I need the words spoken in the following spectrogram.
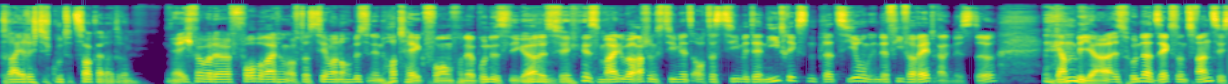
drei richtig gute Zocker da drin. Ja, ich war bei der Vorbereitung auf das Thema noch ein bisschen in Hot-Take-Form von der Bundesliga. Mhm. Deswegen ist mein Überraschungsteam jetzt auch das Team mit der niedrigsten Platzierung in der FIFA-Weltrangliste. Gambia ist 126.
